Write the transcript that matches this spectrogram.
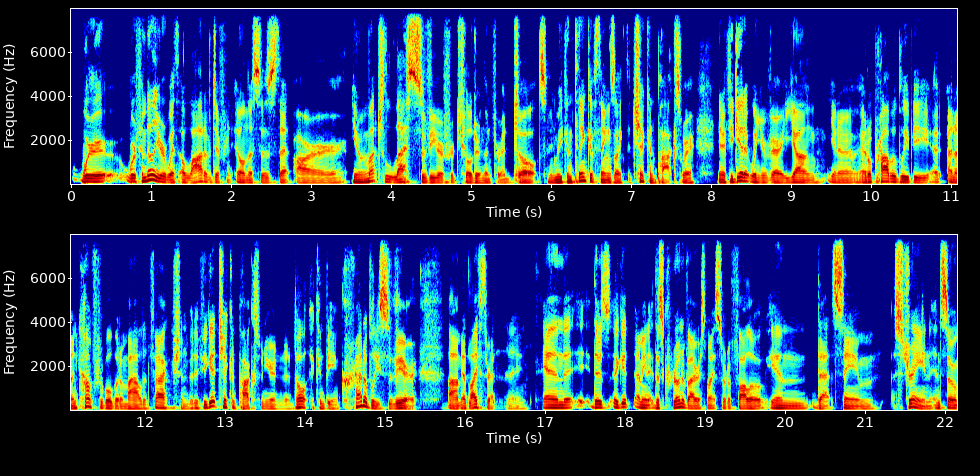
we're we're familiar with a lot of different illnesses that are you know much less severe for children than for adults. I mean, we can think of things like the chickenpox, where you know if you get it when you're very young, you know it'll probably be a, an uncomfortable but a mild infection but if you get chickenpox when you're an adult, it can be incredibly severe um, and life threatening. And there's a good, I mean, this coronavirus might sort of follow in that same strain. And so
